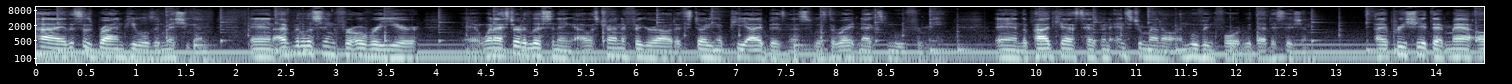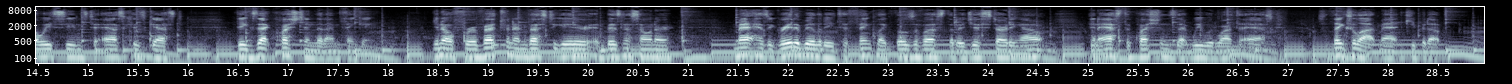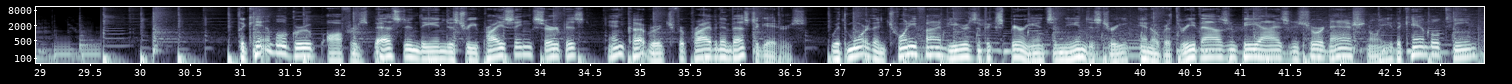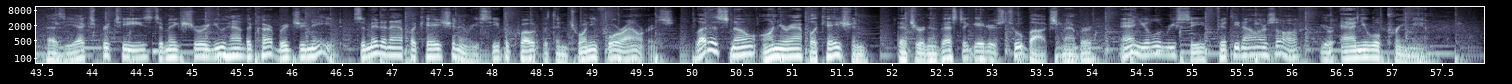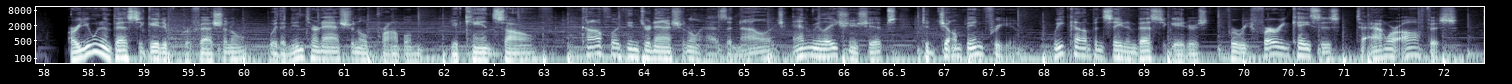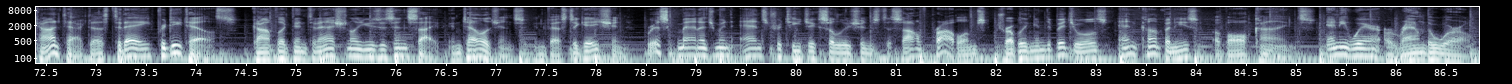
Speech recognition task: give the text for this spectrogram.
Hi, this is Brian Peebles in Michigan, and I've been listening for over a year. And when I started listening, I was trying to figure out if starting a PI business was the right next move for me. And the podcast has been instrumental in moving forward with that decision. I appreciate that Matt always seems to ask his guest the exact question that I'm thinking. You know, for a veteran investigator and business owner, Matt has a great ability to think like those of us that are just starting out and ask the questions that we would want to ask. So thanks a lot, Matt, keep it up. The Campbell Group offers best in the industry pricing, service, and coverage for private investigators. With more than 25 years of experience in the industry and over 3,000 PIs insured nationally, the Campbell team has the expertise to make sure you have the coverage you need. Submit an application and receive a quote within 24 hours. Let us know on your application that you're an Investigators Toolbox member and you'll receive $50 off your annual premium. Are you an investigative professional with an international problem you can't solve? Conflict International has the knowledge and relationships to jump in for you. We compensate investigators for referring cases to our office. Contact us today for details. Conflict International uses insight, intelligence, investigation, risk management, and strategic solutions to solve problems troubling individuals and companies of all kinds, anywhere around the world.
